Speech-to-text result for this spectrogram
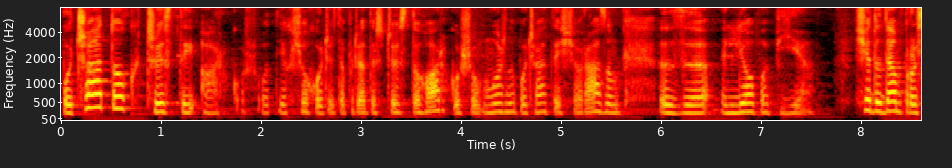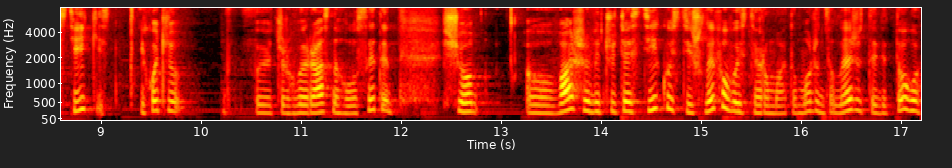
початок чистий аркуш. От якщо хочеться почати з чистого аркушу, можна почати щоразом з Льо Пап'є. Ще додам про стійкість і хочу в черговий раз наголосити, що ваше відчуття стійкості і шлифовості аромату може залежати від того,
